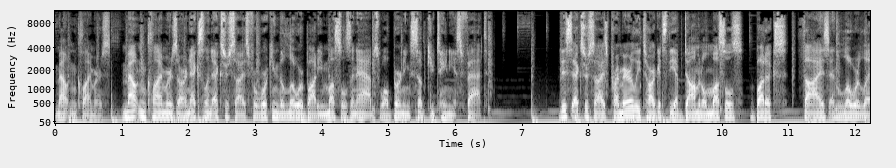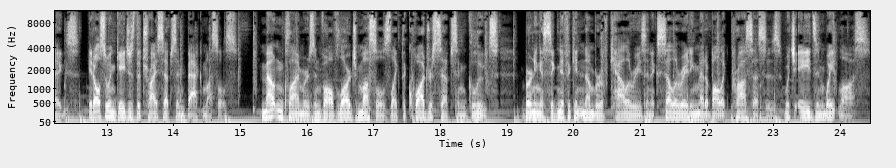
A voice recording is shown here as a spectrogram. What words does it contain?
Mountain Climbers. Mountain climbers are an excellent exercise for working the lower body muscles and abs while burning subcutaneous fat. This exercise primarily targets the abdominal muscles, buttocks, thighs, and lower legs. It also engages the triceps and back muscles. Mountain climbers involve large muscles like the quadriceps and glutes, burning a significant number of calories and accelerating metabolic processes, which aids in weight loss.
